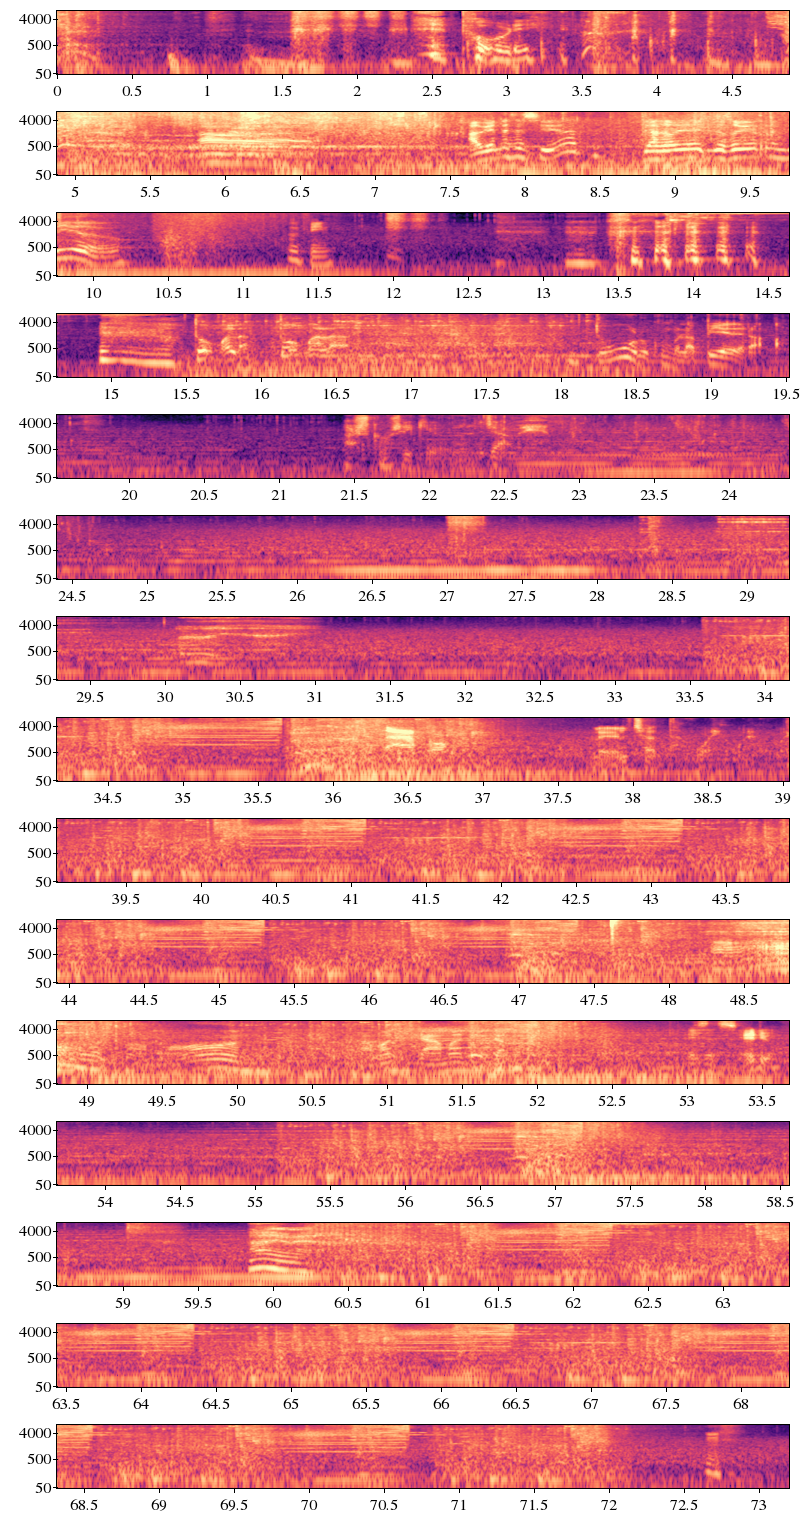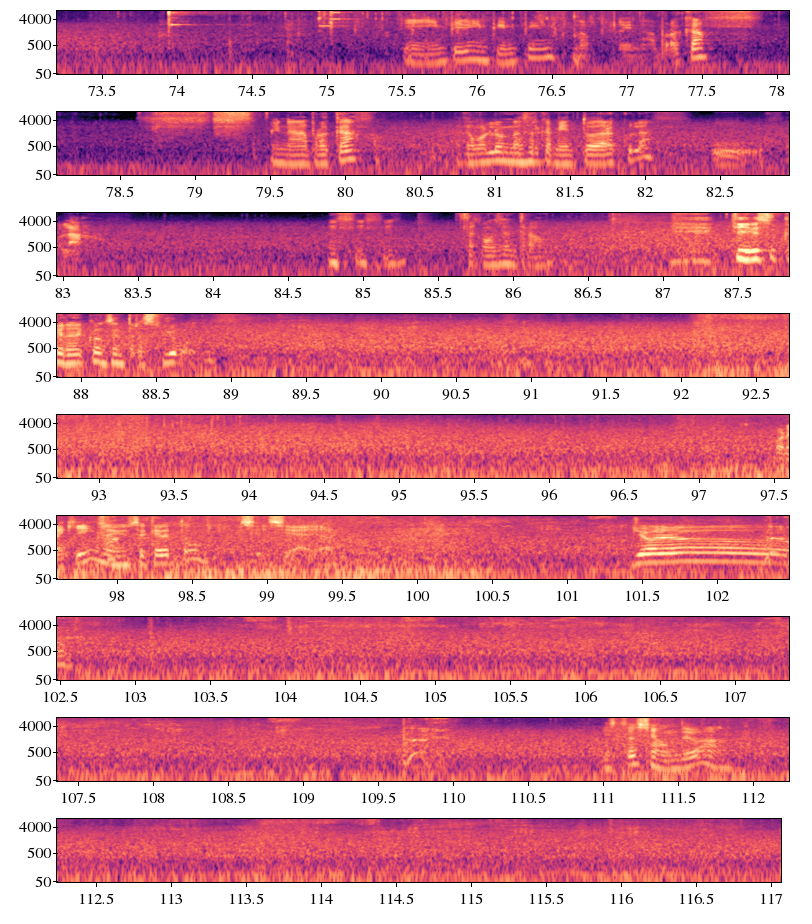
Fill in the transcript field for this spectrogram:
Pobre. Ah, había necesidad. Ya se había, ya se había rendido. En fin. tómala, tómala. Duro como la piedra. Has conseguido la llave. Serio? Ay, a ver. Pim, pim, pim, pim. No, no hay nada por acá. No hay nada por acá. Hagámosle un acercamiento a Drácula. Uh, hola. Está concentrado. Tiene su cara de concentración. ¿Por aquí? ¿No hay un secreto? Sí, sí hay algo. Lloro. ¿Esto hacia dónde va?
